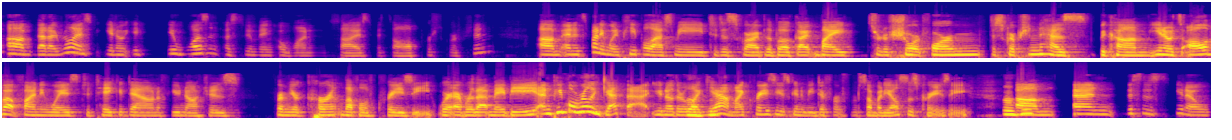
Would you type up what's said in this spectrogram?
um, that I realized, you know, it, it wasn't assuming a one size fits all prescription. Um, and it's funny when people ask me to describe the book, I, my sort of short form description has become, you know, it's all about finding ways to take it down a few notches from your current level of crazy, wherever that may be. And people really get that. You know, they're mm-hmm. like, yeah, my crazy is going to be different from somebody else's crazy. Mm-hmm. Um, and this is, you know,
